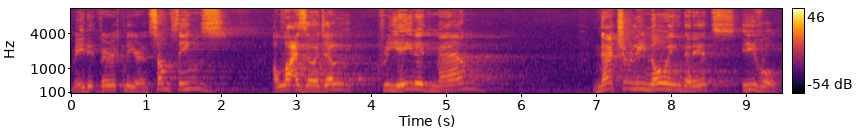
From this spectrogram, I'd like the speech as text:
made it very clear. And some things, Allah Azza wa Jal created man naturally knowing that it's evil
